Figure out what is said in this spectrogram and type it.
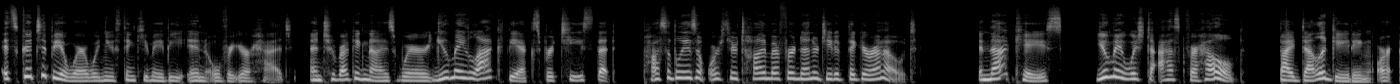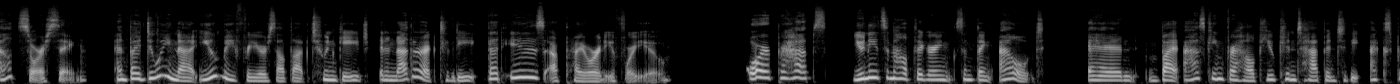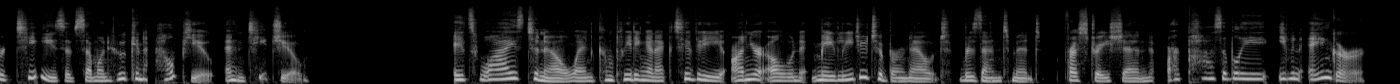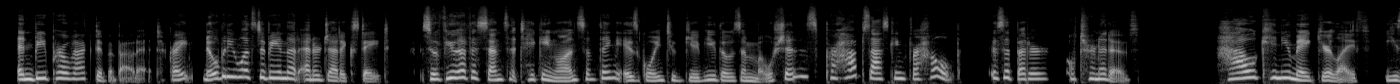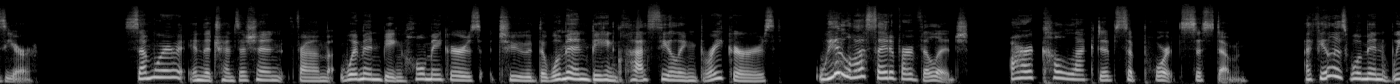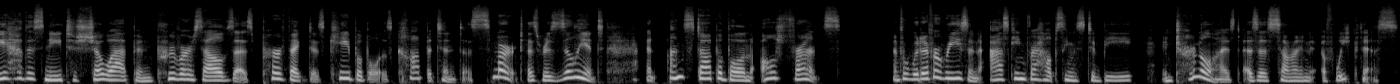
It's good to be aware when you think you may be in over your head and to recognize where you may lack the expertise that possibly isn't worth your time, effort, and energy to figure out. In that case, you may wish to ask for help by delegating or outsourcing. And by doing that, you may free yourself up to engage in another activity that is a priority for you. Or perhaps you need some help figuring something out. And by asking for help, you can tap into the expertise of someone who can help you and teach you. It's wise to know when completing an activity on your own may lead you to burnout, resentment, frustration, or possibly even anger, and be proactive about it, right? Nobody wants to be in that energetic state. So, if you have a sense that taking on something is going to give you those emotions, perhaps asking for help is a better alternative. How can you make your life easier? Somewhere in the transition from women being homemakers to the women being glass ceiling breakers, we lost sight of our village, our collective support system. I feel as women, we have this need to show up and prove ourselves as perfect, as capable, as competent, as smart, as resilient, and unstoppable on all fronts. And for whatever reason, asking for help seems to be internalized as a sign of weakness.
